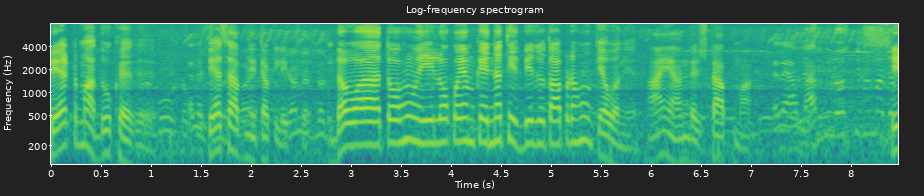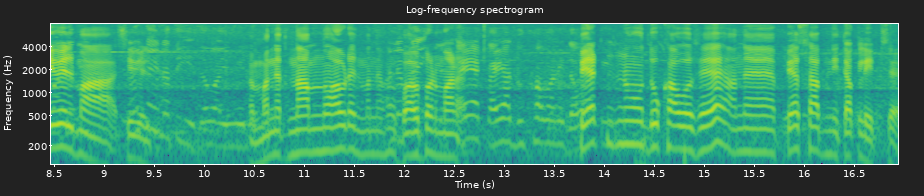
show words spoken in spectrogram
પેટમાં દુખે છે. પેશાબની તકલીફ છે. દવા તો હું એ લોકો એમ કે નથી બીજું તો આપણે શું કહેવાની? અહીંયા અંદર સ્ટાફમાં. સિવિલમાં સિવિલ. મને તો નામ ન આવડે ને મને હું પણ માણસ પેટનું દુખાવો છે અને પેશાબની તકલીફ છે.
